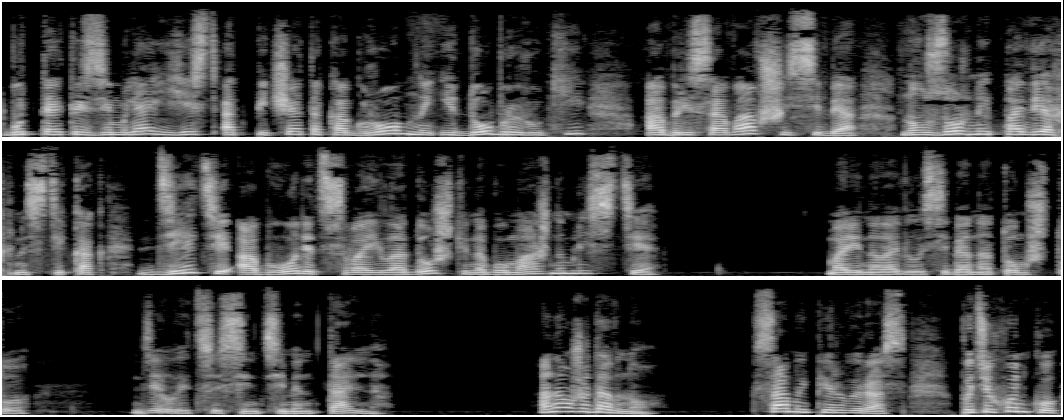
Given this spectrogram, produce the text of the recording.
будто эта земля и есть отпечаток огромной и доброй руки, обрисовавшей себя на узорной поверхности, как дети обводят свои ладошки на бумажном листе. Марина ловила себя на том, что делается сентиментально. Она уже давно, в самый первый раз, потихоньку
